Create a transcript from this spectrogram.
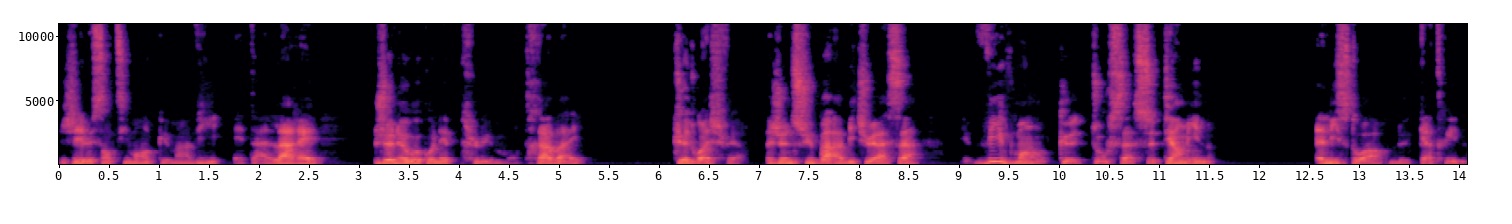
j'ai le sentiment que ma vie est à l'arrêt, je ne reconnais plus mon travail. Que dois-je faire? Je ne suis pas habitué à ça. Vivement que tout ça se termine. L'histoire de Catherine,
